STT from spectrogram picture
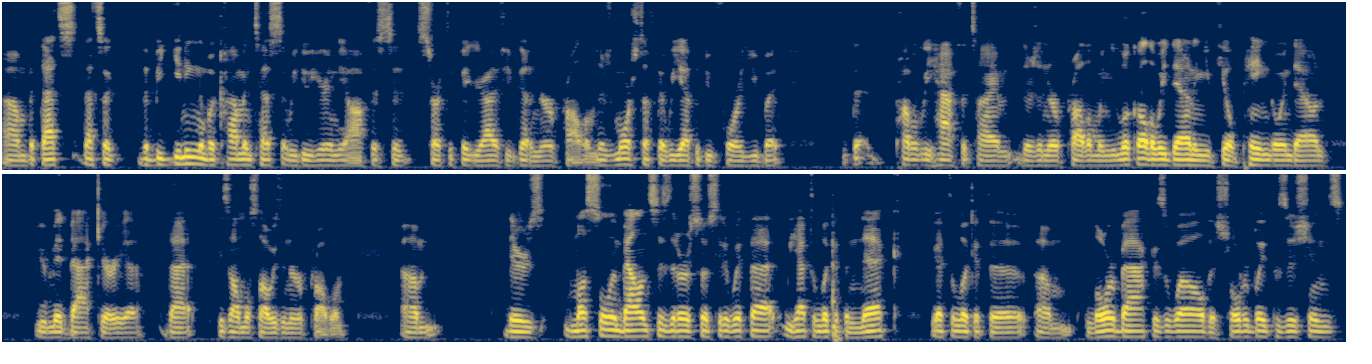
Um, but that's that's a the beginning of a common test that we do here in the office to start to figure out if you've got a nerve problem. There's more stuff that we have to do for you, but probably half the time there's a nerve problem. When you look all the way down and you feel pain going down your mid back area, that is almost always a nerve problem. Um, there's muscle imbalances that are associated with that. We have to look at the neck. We have to look at the um, lower back as well, the shoulder blade positions.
